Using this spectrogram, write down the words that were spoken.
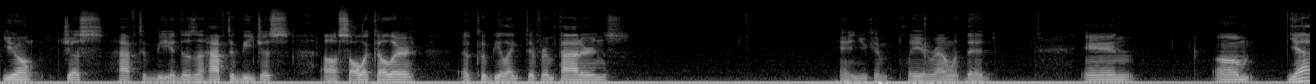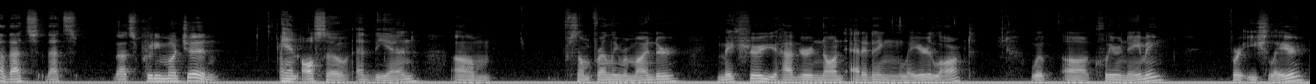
you don't just have to be it doesn't have to be just a uh, solid color. It could be like different patterns. And you can play around with it. And um, yeah that's that's that's pretty much it. And also at the end um, some friendly reminder make sure you have your non-editing layer locked with uh, clear naming for each layer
